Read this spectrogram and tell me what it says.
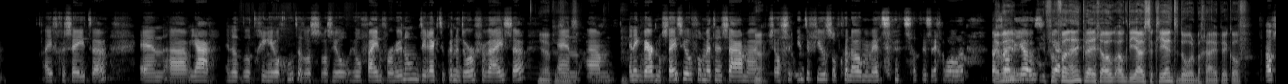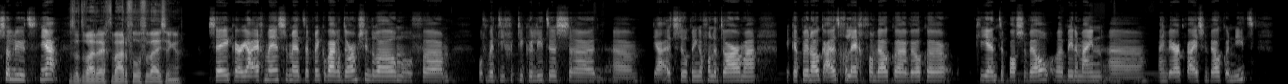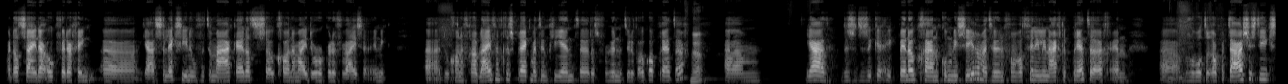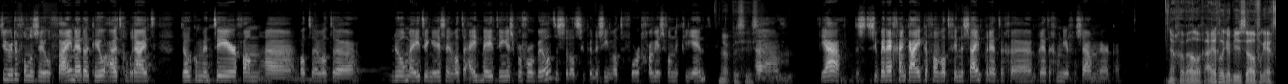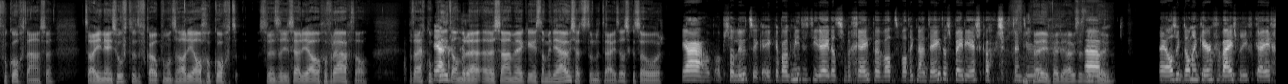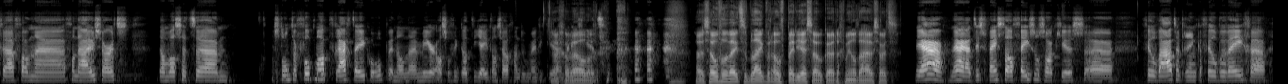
heeft gezeten. En uh, ja, en dat, dat ging heel goed. Dat was, was heel, heel fijn voor hun om direct te kunnen doorverwijzen. Ja, precies. En, um, en ik werk nog steeds heel veel met hen samen. Ja. Ik heb zelfs interviews opgenomen met ze. Dus dat is echt wel, uh, Hey, grandioos. van, van hen kreeg je ook, ook de juiste cliënten door, begrijp ik? Of? Absoluut, ja. Dus dat waren echt waardevolle verwijzingen. Zeker, ja, echt mensen met uh, prikkelbare darmsyndroom of, um, of met diverticulitis, uh, uh, ja, uitstulpingen van de darmen. Ik heb hun ook uitgelegd van welke, welke cliënten passen wel uh, binnen mijn, uh, mijn werkwijze en welke niet. Maar dat zij daar ook verder geen uh, ja, selectie in hoeven te maken. Hè, dat ze ze ook gewoon naar mij door kunnen verwijzen. En ik doe gewoon een vrijblijvend gesprek met hun cliënten. Dat is voor hun natuurlijk ook wel prettig. Ja. Um, ja, dus, dus ik, ik ben ook gaan communiceren met hun van wat vinden jullie nou eigenlijk prettig. En bijvoorbeeld de rapportages die ik stuurde vonden ze heel fijn. Hè, dat ik heel uitgebreid documenteer van wat, wat de nulmeting is en wat de eindmeting is bijvoorbeeld. Dus zodat ze kunnen zien wat de voortgang is van de cliënt. Ja, precies. Um, ja, dus, dus ik ben echt gaan kijken van wat vinden zij prettig, een prettige manier van samenwerken. Ja, geweldig. Eigenlijk heb je jezelf ook echt verkocht aan ze. Terwijl je niet eens hoefde te verkopen, want ze hadden je al gekocht. Ze hadden jou al gevraagd al. Wat eigenlijk compleet ja. andere uh, samenwerking is dan met die huisarts toen de tijd, als ik het zo hoor. Ja, absoluut. Ik, ik heb ook niet het idee dat ze begrepen wat, wat ik nou deed als PDS-coach op den duur. Nee, bij de huisarts niet. Um, nee. nee. als ik dan een keer een verwijsbrief kreeg uh, van, uh, van de huisarts, dan was het, um, stond er FODMAP, vraagteken op. En dan uh, meer alsof ik dat dieet dan zou gaan doen met die keer. Ja, geweldig. zoveel weten ze blijkbaar over PDS ook, de gemiddelde huisarts. Ja, nou ja, het is meestal vezelzakjes, veel water drinken, veel bewegen.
